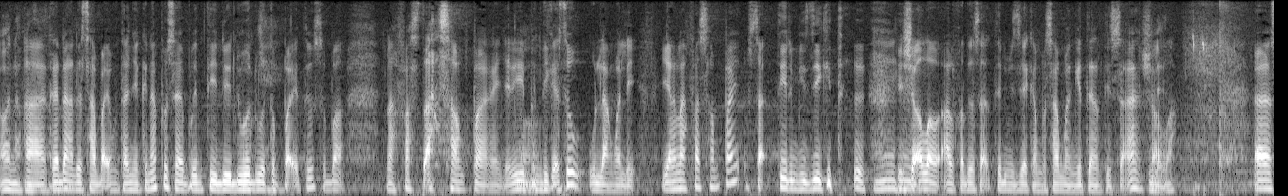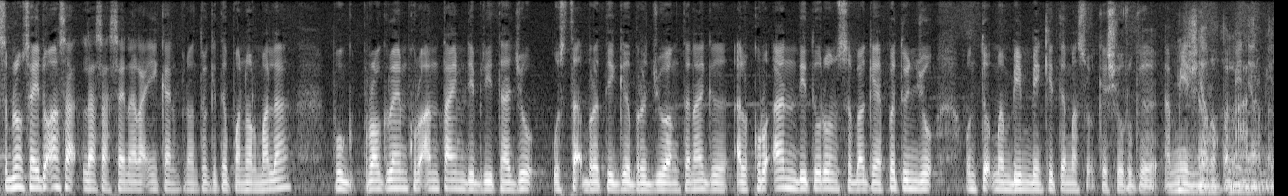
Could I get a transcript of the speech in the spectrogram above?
Oh nafas. Uh, kadang ada sahabat yang bertanya kenapa saya berhenti di dua-dua okay. tempat itu sebab nafas tak sampai. Jadi oh. berhenti kat situ ulang balik. Yang nafas sampai Ustaz Tirmizi kita. Mm-hmm. Insya-Allah Al-Fatihah Ustaz Tirmizi akan bersama kita nanti Ustaz. Insya-Allah. Uh, sebelum saya doa Ustaz, saya nak raikan penonton kita puan normala program Quran Time diberi tajuk Ustaz Bertiga Berjuang Tenaga Al-Quran diturun sebagai petunjuk untuk membimbing kita masuk ke syurga. Amin ya rabbal alamin.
